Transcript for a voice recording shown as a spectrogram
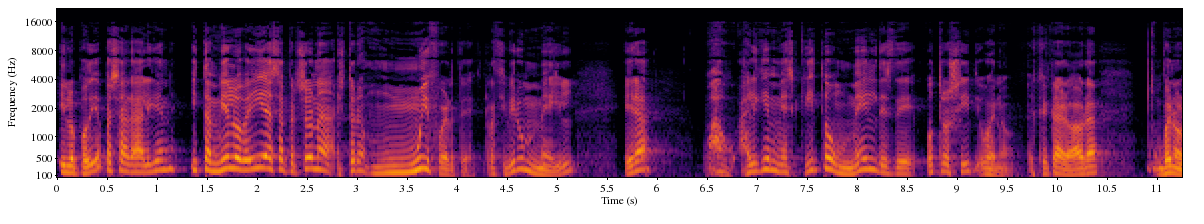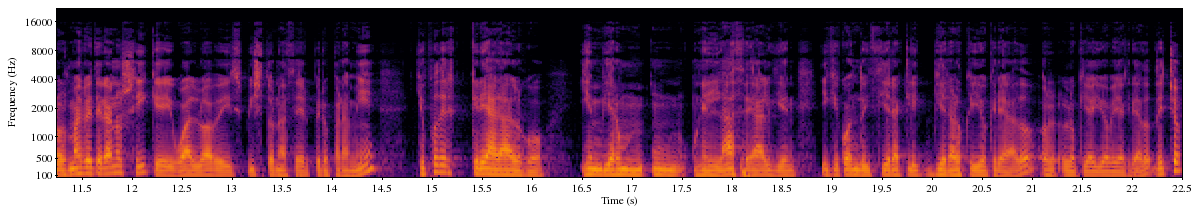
y lo podía pasar a alguien y también lo veía esa persona. Esto era muy fuerte. Recibir un mail era, wow, alguien me ha escrito un mail desde otro sitio. Bueno, es que claro, ahora, bueno, los más veteranos sí que igual lo habéis visto nacer, pero para mí, yo poder crear algo y enviar un, enlace a alguien y que cuando hiciera clic viera lo que yo he creado, o lo que yo había creado. De hecho,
